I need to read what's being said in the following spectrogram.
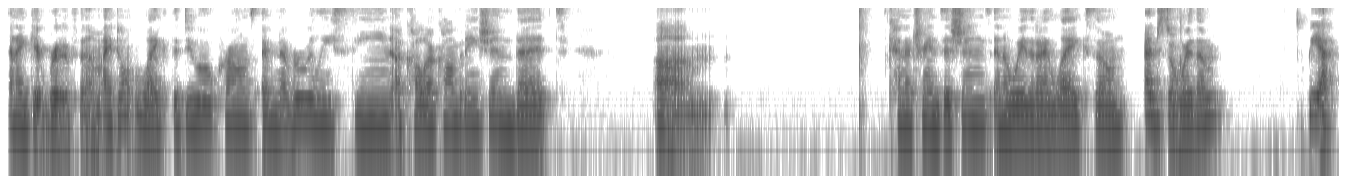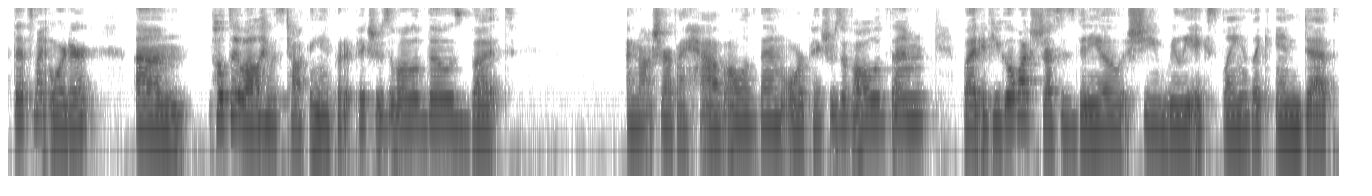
and I get rid of them. I don't like the duochromes. I've never really seen a color combination that um, kind of transitions in a way that I like, so I just don't wear them. But yeah, that's my order. Um, hopefully while I was talking I put up pictures of all of those, but I'm not sure if I have all of them or pictures of all of them. But if you go watch Jess's video, she really explains like in depth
